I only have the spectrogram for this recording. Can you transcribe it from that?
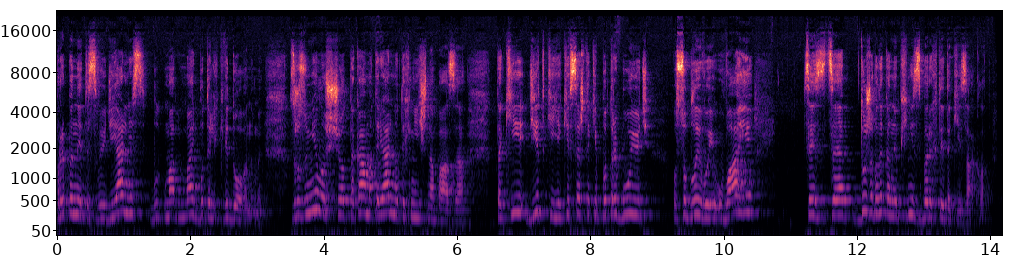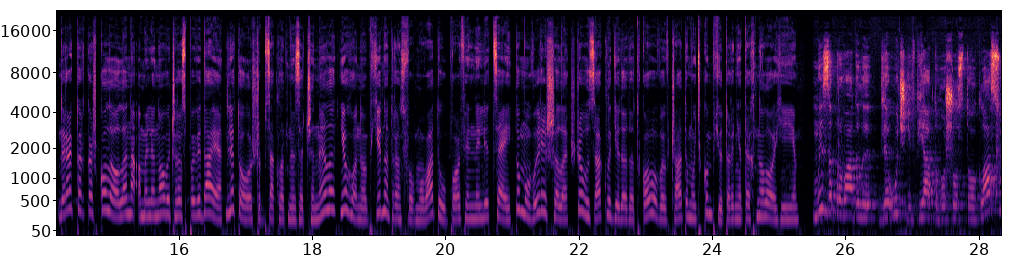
припинити свою діяльність, мають бути ліквідованими. Зрозуміло, що така матеріально-технічна база, такі дітки, які все ж таки потребують особливої уваги, це, це дуже велика необхідність зберегти такий заклад. Директорка школи Олена Амелянович розповідає, для того, щоб заклад не зачинили, його необхідно трансформувати у профільний ліцей. Тому вирішили, що у закладі додатково вивчатимуть комп'ютерні технології. Ми запровадили для учнів 5-6 класу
